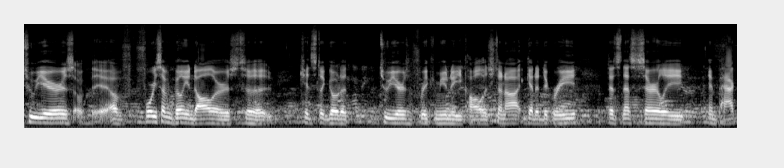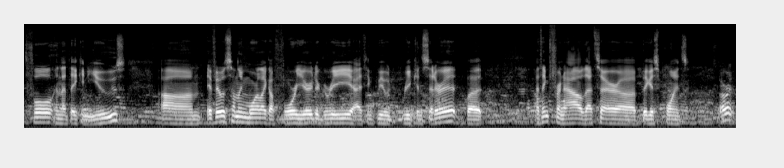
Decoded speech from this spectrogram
two years of $47 billion to kids to go to two years of free community college to not get a degree that's necessarily impactful and that they can use. Um, if it was something more like a four-year degree, I think we would reconsider it. But I think for now, that's our uh, biggest points. All right.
